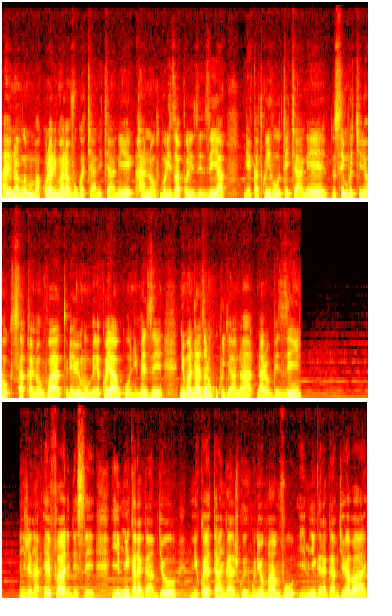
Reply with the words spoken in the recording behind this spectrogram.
Ayo ni amwe mu makuru arimo aravugwa cyane cyane hano muri za poliziziya reka twihute cyane dusimbukireho sakanova turebe impumeko yawo ukuntu imeze. Nyuma ndaza no kukujyana na robizine. Na FRDC iyi myigaragambyo niko yatangajwe ngo niyo mpamvu iyi myigaragambyo yabaye.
